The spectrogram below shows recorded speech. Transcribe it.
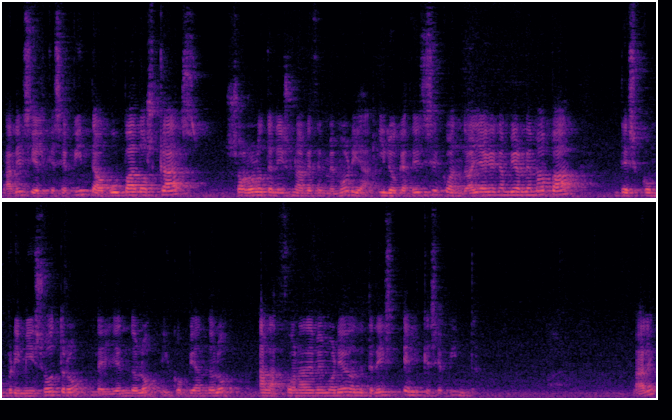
¿Vale? Si el que se pinta ocupa 2K, solo lo tenéis una vez en memoria. Y lo que hacéis es que cuando haya que cambiar de mapa, descomprimís otro, leyéndolo y copiándolo a la zona de memoria donde tenéis el que se pinta. ¿vale?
